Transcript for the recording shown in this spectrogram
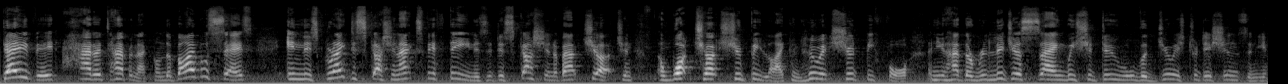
David had a tabernacle. And the Bible says in this great discussion, Acts 15 is a discussion about church and, and what church should be like and who it should be for. And you had the religious saying we should do all the Jewish traditions, and you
